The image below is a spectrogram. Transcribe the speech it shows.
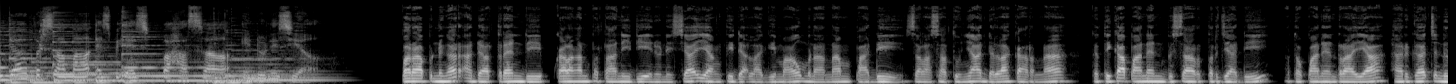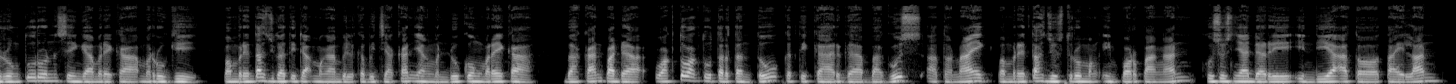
Anda bersama SBS Bahasa Indonesia. Para pendengar ada tren di kalangan petani di Indonesia yang tidak lagi mau menanam padi. Salah satunya adalah karena ketika panen besar terjadi atau panen raya, harga cenderung turun sehingga mereka merugi. Pemerintah juga tidak mengambil kebijakan yang mendukung mereka. Bahkan pada waktu-waktu tertentu ketika harga bagus atau naik, pemerintah justru mengimpor pangan, khususnya dari India atau Thailand,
